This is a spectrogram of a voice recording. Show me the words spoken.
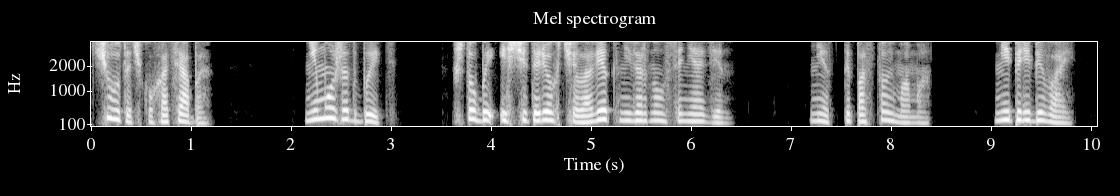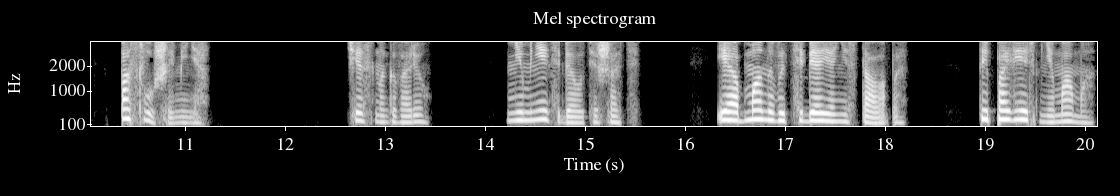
чуточку хотя бы. Не может быть, чтобы из четырех человек не вернулся ни один. Нет, ты постой, мама. Не перебивай. Послушай меня. Честно говорю, не мне тебя утешать. И обманывать тебя я не стала бы. Ты поверь мне, мама,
